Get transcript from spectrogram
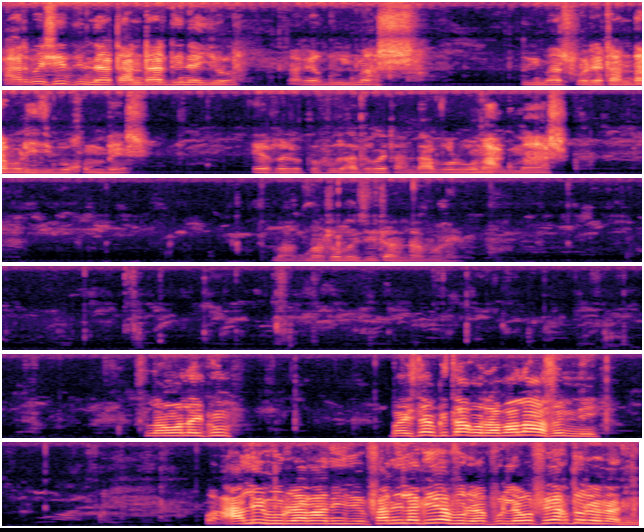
আর বেশি দিন না ঠান্ডার দিন আইও আর এক দুই মাস। দুই মাস পরে ঠান্ডা পড়ে যাব কম বেশ। এরপরে তো পুরা দমে ঠান্ডা পড়ব মাঘ মাস। মাঘ মাসও বেশি ঠান্ডা পড়ে। সালামু আলাইকুম। ভাই সাহেব, কিতা করা? বালা আছেন নি? আলি ফুরা নানি, পানি লাগাইয়া ফুরা ফুরলে ওর ফেক ধরে নানি।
